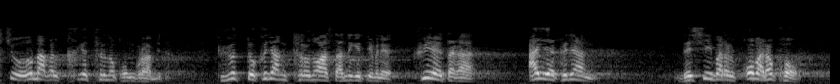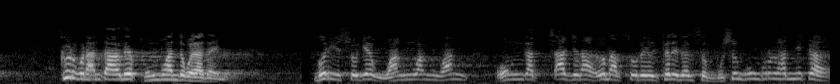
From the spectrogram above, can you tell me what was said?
아주 음악을 크게 틀어놓고 공부를 합니다. 그것도 그냥 틀어놓아서 안 되기 때문에 귀에다가 아예 그냥 레시바를 꼽아놓고 그러고 난 다음에 공부한다고 해야 됩니다. 머릿속에 왕왕왕 온갖 짜증나 음악 소리를 들으면서 무슨 공부를 합니까?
